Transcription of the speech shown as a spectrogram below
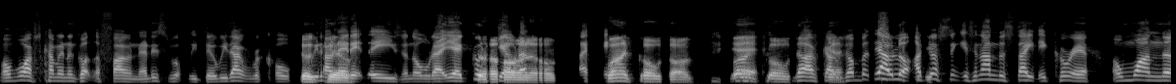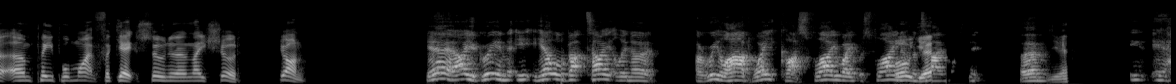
My wife's come in and got the phone now. This is what we do. We don't record, Good we don't girl. edit these and all that. Yeah, good oh, girl. no. Life goes on. Yeah, Life goes life yeah. goes on. But yeah, look, I just think it's an understated career and one that um, people might forget sooner than they should. John. Yeah, I agree. And he, he held that title in a, a real hard weight class. Flyweight was flying Oh, at the yeah. time, wasn't it? Um, Yeah. he- yeah.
